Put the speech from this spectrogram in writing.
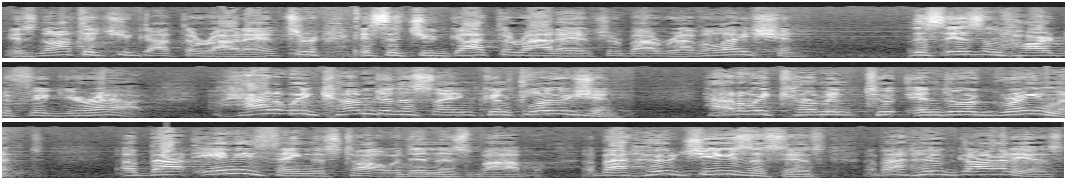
is not that you got the right answer, it's that you got the right answer by revelation. This isn't hard to figure out. How do we come to the same conclusion? How do we come into, into agreement about anything that's taught within this Bible? About who Jesus is, about who God is,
